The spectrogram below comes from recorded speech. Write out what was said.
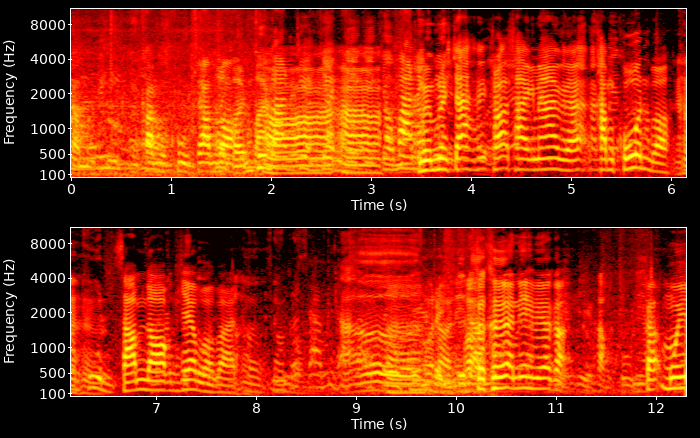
คำคูณคำคูณสามดอกคุยบ้านเตียนเย็นชาวบ้านเมื่อมื่อจ้าวิเคราะห์ทางหน้าเวลาคำคูณบ่คำคูณสามดอกใช่บ่บาทเออก็คืออันนี้เวียก็ก็มุย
